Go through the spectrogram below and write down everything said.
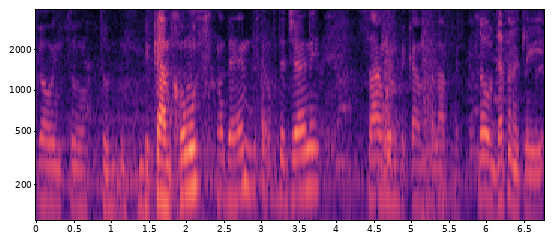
go into to become hummus at the end of the journey. Some will become falafel. So definitely,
